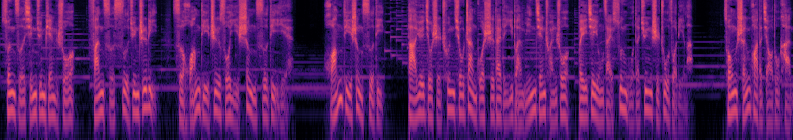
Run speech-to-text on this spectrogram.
孙子行军篇》说：“凡此四君之力，此皇帝之所以胜四帝也。”皇帝胜四帝。大约就是春秋战国时代的一段民间传说，被借用在孙武的军事著作里了。从神话的角度看，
